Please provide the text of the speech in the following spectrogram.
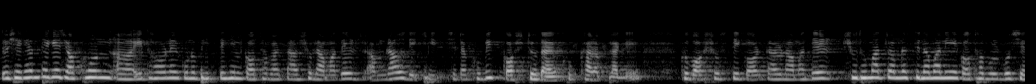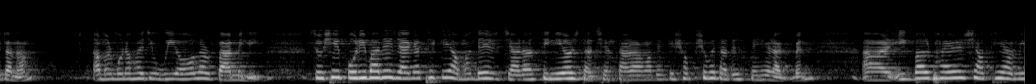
তো সেখান থেকে যখন এই ধরনের কোনো ভিত্তিহীন কথাবার্তা আসলে আমাদের, আমরাও দেখি, সেটা খুবই কষ্টদায়ক, খুব খারাপ লাগে, খুব অস্বস্তিকর, কারণ আমাদের শুধুমাত্র আমরা সিনেমা নিয়ে কথা বলব সেটা না। আমার মনে হয় যে we all are family so সেই পরিবারের জায়গা থেকে আমাদের যারা সিনিয়র্স আছেন, তারা আমাদেরকে সবসময় তাদের স্নেহে রাখবেন। আর ইকবাল ভাইয়ের সাথে আমি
